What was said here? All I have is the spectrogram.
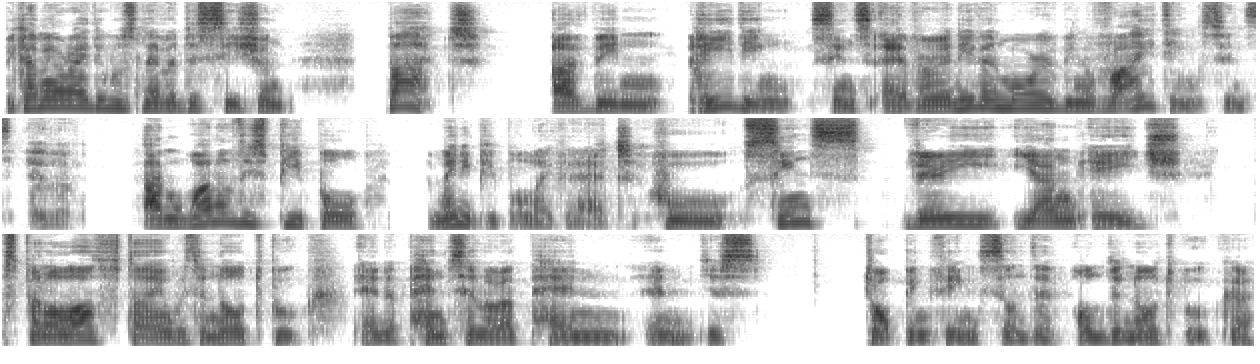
becoming a writer was never a decision, but I've been reading since ever, and even more, I've been writing since ever. I'm one of these people, many people like that, who since very young age spent a lot of time with a notebook and a pencil or a pen and just dropping things on the on the notebook. Uh,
